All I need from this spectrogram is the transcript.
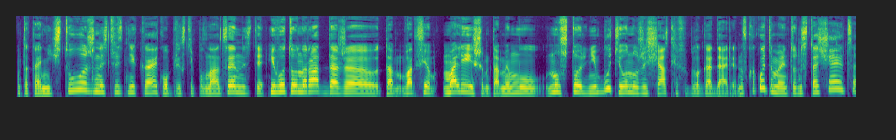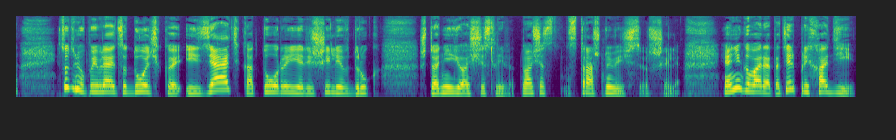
вот такая ничтожность возникает, комплекс неполноценности. И вот он рад даже там вообще малейшим там ему, ну, что-нибудь, и он уже счастлив и благодарен. Но в какой-то момент он истощается, и тут у него появляется дочка и зять, которые решили вдруг, что они ее осчастливят. Ну, вообще страшную вещь совершили. И они говорят, а теперь приходи.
